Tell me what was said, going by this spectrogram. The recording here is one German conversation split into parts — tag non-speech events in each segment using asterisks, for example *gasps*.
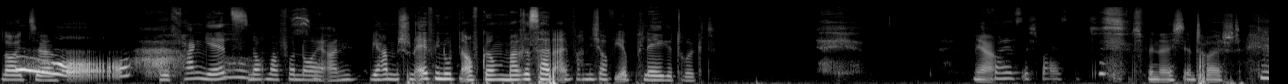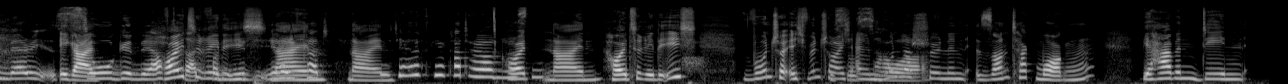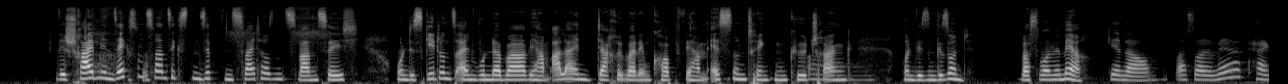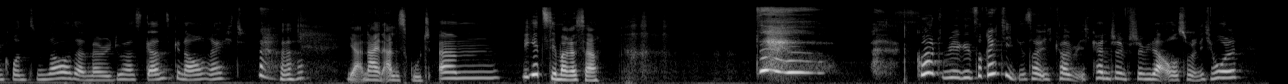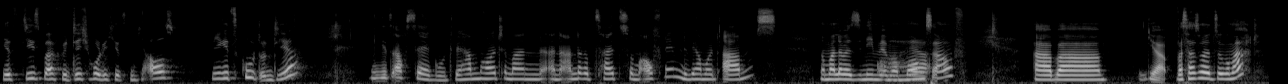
Leute, wir fangen jetzt nochmal von neu an. Wir haben schon elf Minuten aufgenommen. Marissa hat einfach nicht auf ihr Play gedrückt. Ja. Ich weiß, ich weiß nicht. Ich bin echt enttäuscht. Die Mary ist Egal. so genervt. Heute grad rede ich. Ihr Nein, hättet nein. grad- Ihr hättet es gerade hören müssen. Heute, nein, heute rede ich. Wünsche, ich wünsche euch so einen sauer. wunderschönen Sonntagmorgen. Wir haben den, wir schreiben den 26.07.2020 und es geht uns allen wunderbar. Wir haben alle ein Dach über dem Kopf, wir haben Essen und Trinken im Kühlschrank und wir sind gesund. Was wollen wir mehr? Genau. Was soll mehr? Kein Grund zum Sauersein, Mary. Du hast ganz genau recht. *laughs* Ja, nein, alles gut. Ähm, wie geht's dir, Marissa? *laughs* Gut, mir geht's richtig. Ich kann, ich kann, schon wieder ausholen. Ich hole jetzt diesmal für dich, hole ich jetzt nicht aus. Mir geht's gut. Und dir? Mir geht's auch sehr gut. Wir haben heute mal ein- eine andere Zeit zum Aufnehmen. Wir haben heute abends. Normalerweise nehmen wir Oh, immer ja. morgens auf. Aber ja, was hast du heute so gemacht?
